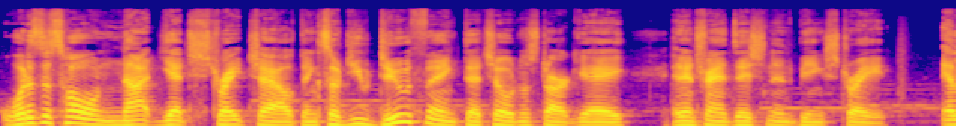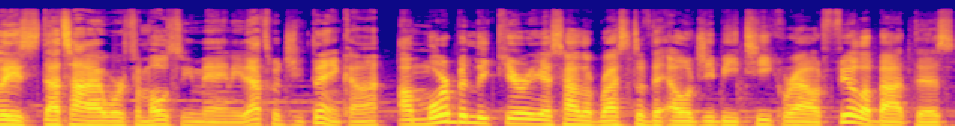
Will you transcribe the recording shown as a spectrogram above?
what is this whole not yet straight child thing? So do you do think that children start gay and then transition into being straight? At least that's how it works for most humanity. That's what you think, huh? I'm morbidly curious how the rest of the LGBT crowd feel about this,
